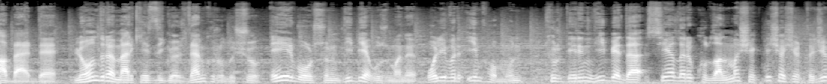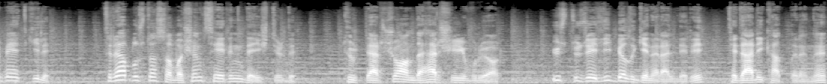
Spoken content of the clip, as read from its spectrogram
Haberde Londra merkezli gözlem kuruluşu Air Force'un Libya uzmanı Oliver Infom'un Türklerin Libya'da SİHA'ları kullanma şekli şaşırtıcı ve etkili. Trablus'ta savaşın seyrini değiştirdi. Türkler şu anda her şeyi vuruyor. Üst düzey Libyalı generalleri tedarik hatlarını,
